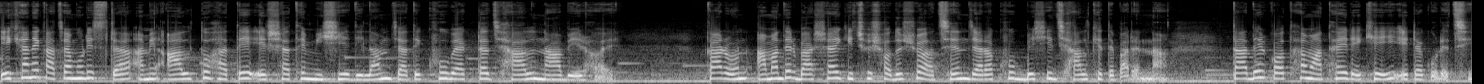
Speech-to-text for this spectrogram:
এখানে কাঁচামরিচটা আমি আলতো হাতে এর সাথে মিশিয়ে দিলাম যাতে খুব একটা ঝাল না বের হয়। কারণ আমাদের বাসায় কিছু সদস্য আছেন যারা খুব বেশি ঝাল খেতে পারেন না। তাদের কথা মাথায় রেখেই এটা করেছি।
